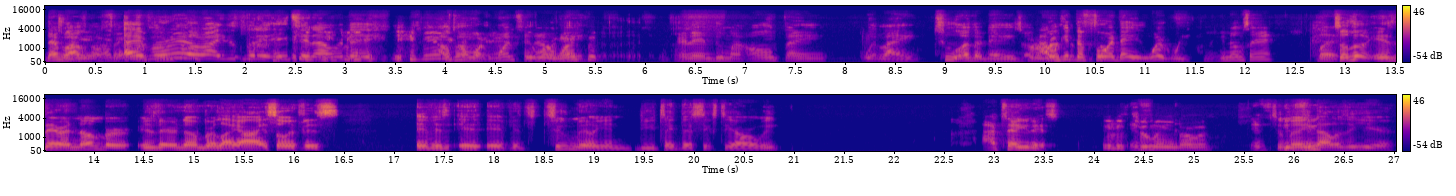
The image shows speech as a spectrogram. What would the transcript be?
That's what I was gonna say. Hey, for real, right? You just put in eight, ten hour day. I was gonna work one You 10 hour day and then do my own thing with like two other days. For the I would get the four day work week. You know what I'm saying? But So look, is there a number? Is there a number like all right? So if it's if it's if if it's two million, do you take that sixty hour week? I tell you this: If it's If- two million dollars, if Two if million you- dollars a year,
